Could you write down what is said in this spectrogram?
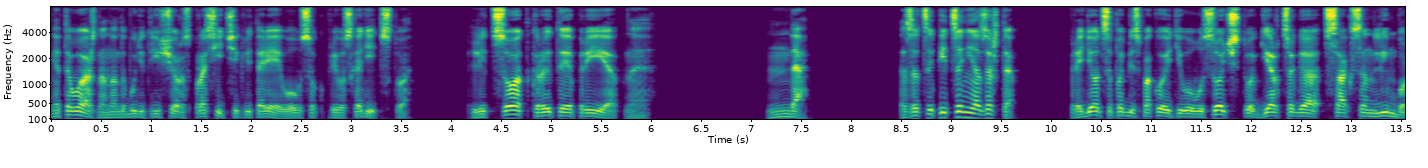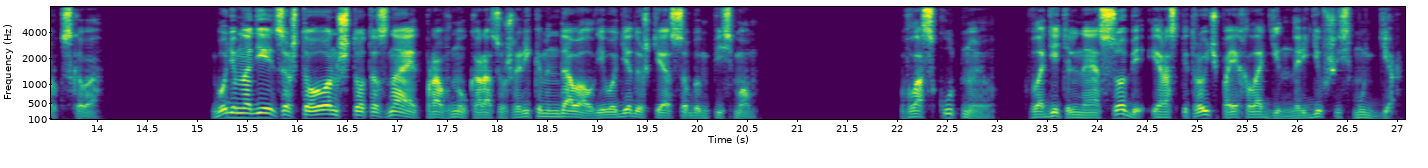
Это важно, надо будет еще раз спросить секретаря его высокопревосходительства. Лицо открытое, приятное. да. Зацепиться не за что. Придется побеспокоить его высочество герцога Саксон-Лимбургского. Будем надеяться, что он что-то знает про внука, раз уж рекомендовал его дедушке особым письмом. В Лоскутную, к владетельной особе, Ирас Петрович поехал один, нарядившись мундир.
